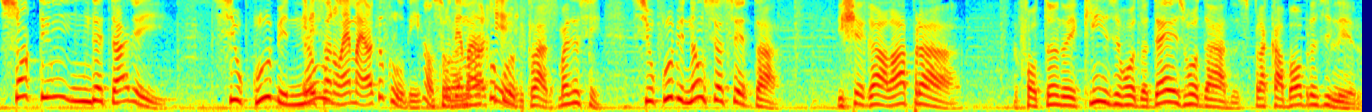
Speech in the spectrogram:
Só que tem um, um detalhe aí. Se o clube não. Ele só não é maior que o clube. Não, o só clube não é maior que, o clube, ele. claro. Mas assim, se o clube não se acertar e chegar lá pra. Faltando aí 15 rodadas, 10 rodadas pra acabar o brasileiro,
